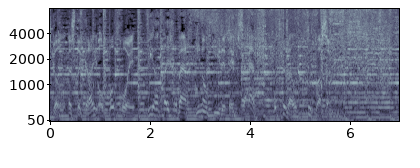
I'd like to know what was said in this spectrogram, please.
Verskil is te kry op Potgooi via Tigerberg 104 FM se app of te wel toepassing.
